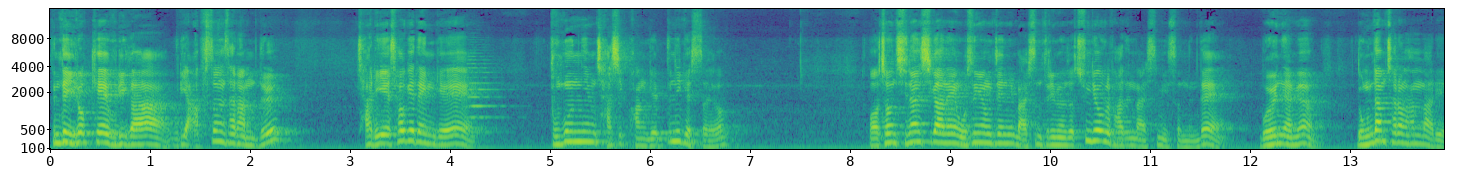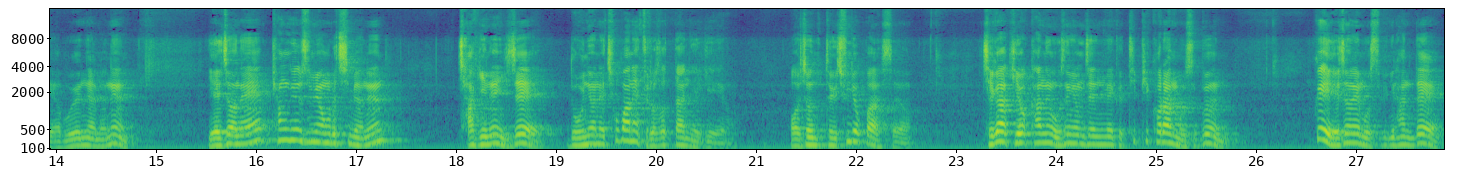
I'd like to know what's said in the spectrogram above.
근데 이렇게 우리가 우리 앞선 사람들 자리에 서게 된 게 부모님 자식 관계 뿐이겠어요? 어, 전 지난 시간에 오승영 형제님 말씀 드리면서 충격을 받은 말씀이 있었는데 뭐였냐면 농담처럼 한 말이에요. 뭐였냐면은 예전에 평균 수명으로 치면은 자기는 이제 노년의 초반에 들어섰다는 얘기예요. 어, 전 되게 충격받았어요. 제가 기억하는 오승영 형제님의 그 typical한 모습은 꽤 예전의 모습이긴 한데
